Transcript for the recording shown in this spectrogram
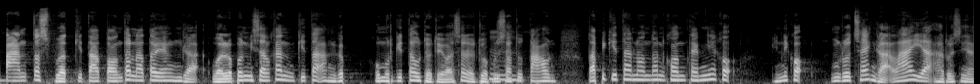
pantas buat kita tonton atau yang enggak. Walaupun misalkan kita anggap umur kita udah dewasa udah 21 tahun, tapi kita nonton kontennya kok ini kok menurut saya nggak layak harusnya.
